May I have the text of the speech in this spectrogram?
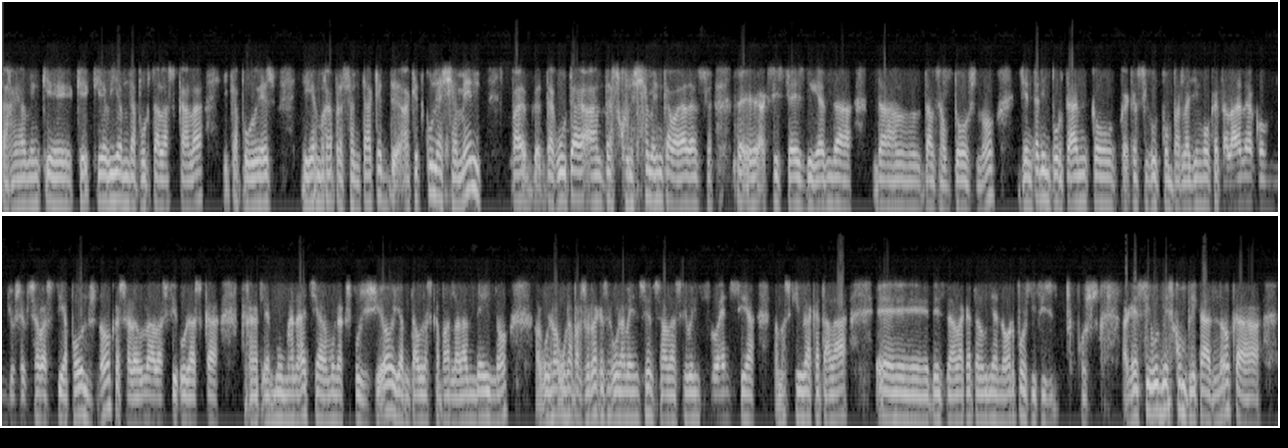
de realment què, què, què havíem de portar a l'escala i que pogués, diguem, representar aquest, aquest coneixement degut al desconeixement que a vegades eh, existeix, diguem, de, de, dels autors, no? Gent tan important com, que, que ha sigut com per la llengua catalana, com Josep Sebastià Pons, no? que serà una de les figures que, que retlem homenatge en una exposició i amb taules que parlaran d'ell, no? Alguna, una persona que segurament sense la seva influència en escriure català eh, des de la Catalunya Nord doncs, difícil, doncs, hagués sigut més complicat no? que,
